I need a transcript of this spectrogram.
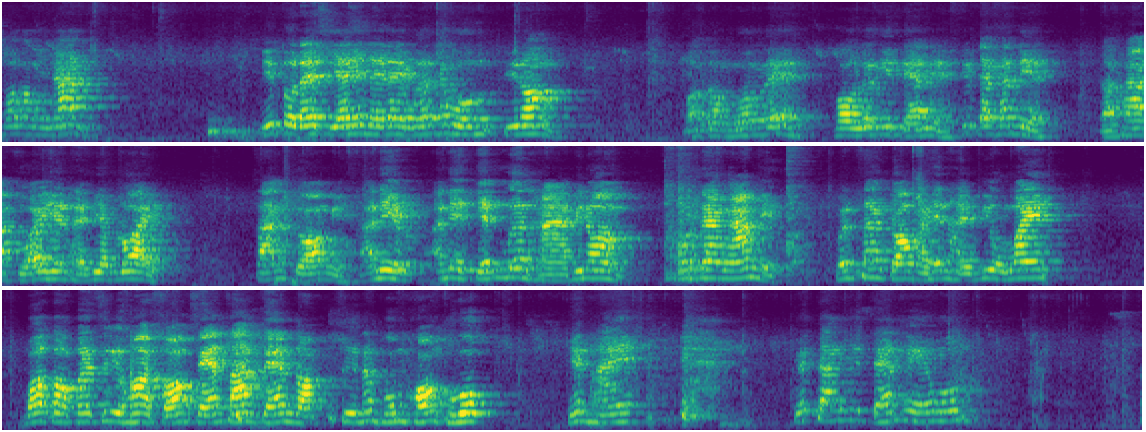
บ่ต้องย่านมีตัวใดเสียเห็นไหนได้เบิดครับผมพี่น้อง บ่ต้องห่วงเลยบอกเรื่องนี้แตนเนี่ยที่จังคันเนี่ยสภาพสวยเฮ็ดให้เรียบร้อยสร้างจองนี่ อันนี้ อันนี้เจ็ดหมื่นหาพี่น้องคนแดงงามนี่เพิ่นสร้างจองก็เฮ็ดให้วิวใหม่บ่ต้องไปซื้อฮอดสองแสนสามแสนดอกซื้อน้ำผมของถูกเฮ็ดให้เฮ็ดจังที่แตนนี่ครับผมส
